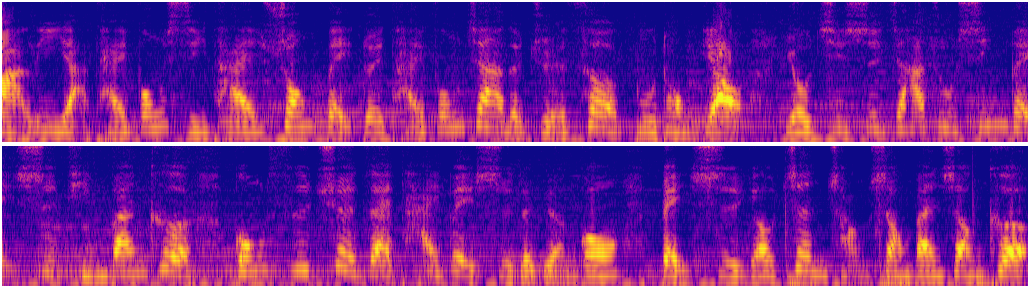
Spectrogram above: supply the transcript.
玛利亚台风袭台，双北对台风假的决策不同调，尤其是家住新北市停班课，公司却在台北市的员工，北市要正常上班上课，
